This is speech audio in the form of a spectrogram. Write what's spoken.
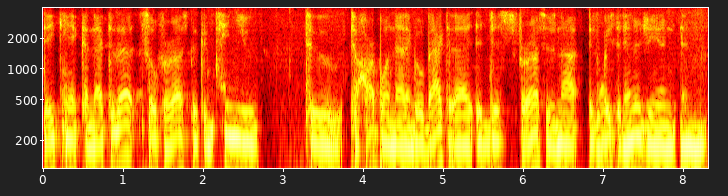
they can't connect to that. So for us to continue to to harp on that and go back to that, it just for us is not is wasted energy and and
